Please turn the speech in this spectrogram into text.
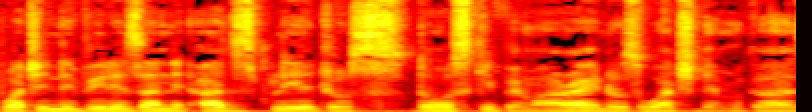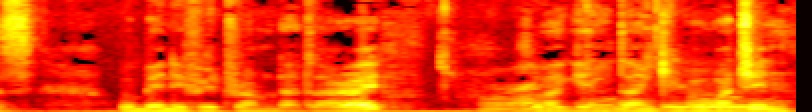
watching the videos and the ads play, just don't skip them, alright? Just watch them because we benefit from that, alright? So again, thank, thank you. you. for watching.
